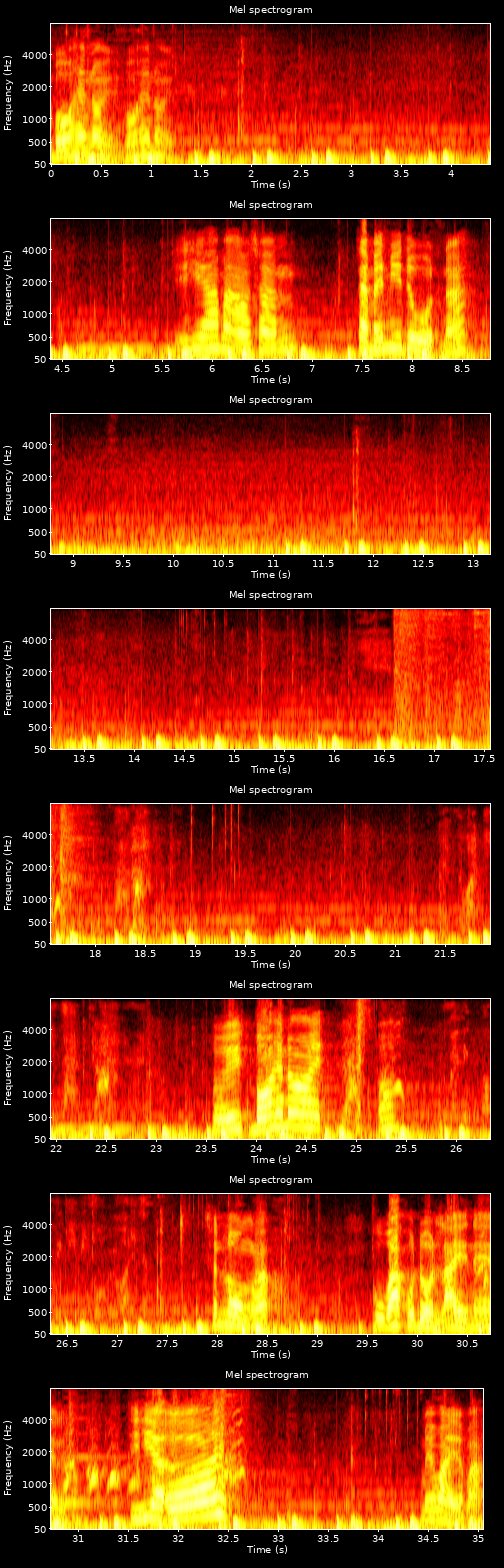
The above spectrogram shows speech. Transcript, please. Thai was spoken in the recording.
โบให้หน่อย โบให้หน่อยอีเฮียมาเอาฉัน แต่ไม่มีดูดนะ ฮ้ยโบให้หน่อยโอ้ยไม่มีความไม่อกี้มีรู้ด้วยฉันลงแล้ว กูว่ากูโดนไล่แน่เลยอีเฮียเอ้ย ไม่ไหวอะปะ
